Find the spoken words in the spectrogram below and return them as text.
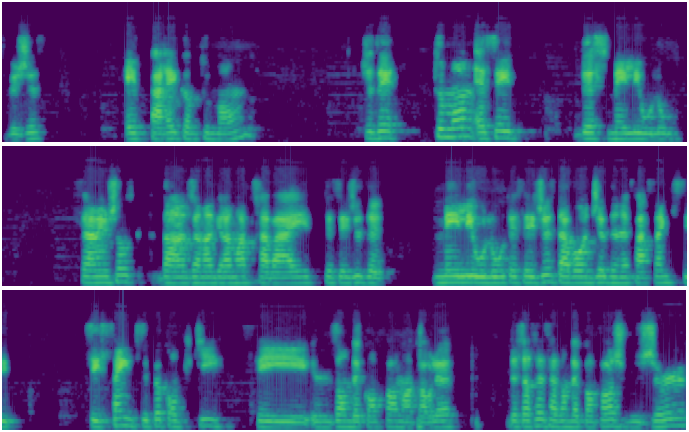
tu veux juste être pareil comme tout le monde. Je veux dire, tout le monde essaie de se mêler au lot. C'est la même chose dans un environnement de travail. Tu essaies juste de mêler au lot. Tu essaies juste d'avoir un job de 9 à 5. C'est simple, c'est pas compliqué. C'est une zone de confort, encore là, de sortir de sa zone de confort, je vous jure.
